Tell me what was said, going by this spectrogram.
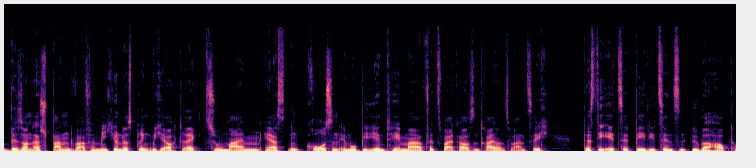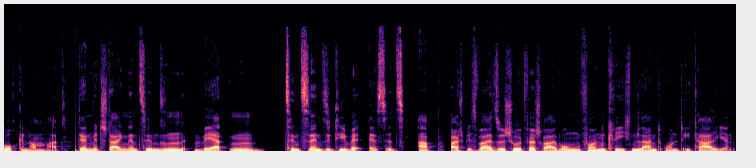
besonders spannend war für mich, und das bringt mich auch direkt zu meinem ersten großen Immobilienthema für 2023, dass die EZB die Zinsen überhaupt hochgenommen hat. Denn mit steigenden Zinsen werten zinssensitive Assets ab, beispielsweise Schuldverschreibungen von Griechenland und Italien.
